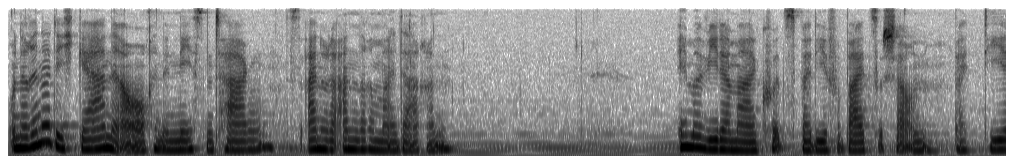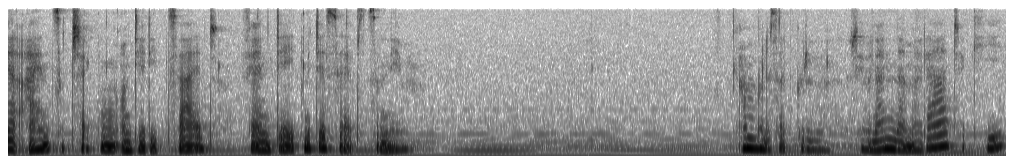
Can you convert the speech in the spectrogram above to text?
Und erinnere dich gerne auch in den nächsten Tagen das ein oder andere Mal daran, immer wieder mal kurz bei dir vorbeizuschauen, bei dir einzuchecken und dir die Zeit für ein Date mit dir selbst zu nehmen. アンモルザクル自分らんなまらチャキ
